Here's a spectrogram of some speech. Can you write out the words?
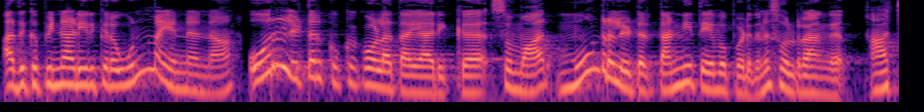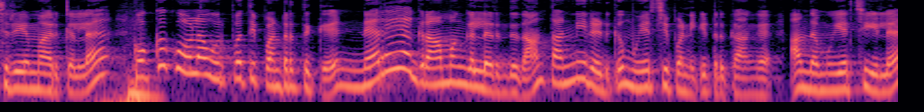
அதுக்கு பின்னாடி இருக்கிற உண்மை என்னன்னா ஒரு லிட்டர் கொக்கோ கோலா தயாரிக்க சுமார் மூன்று லிட்டர் தண்ணி தேவைப்படுதுன்னு சொல்றாங்க. ஆச்சரியமா இருக்குல்ல? கொக்கோ கோலா உற்பத்தி பண்றதுக்கு நிறைய கிராமங்கள்ல இருந்து தான் தண்ணீர் எடுக்க முயற்சி பண்ணிக்கிட்டு இருக்காங்க. அந்த முயற்சியில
